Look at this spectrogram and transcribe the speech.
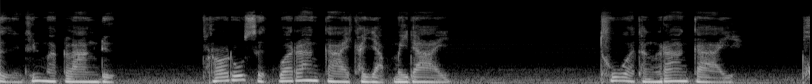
ตื่นขึ้นมากลางดึก เพราะรู้สึกว่าร่างกายขยับไม่ได้ ทั่วทั้งร่างกาย ผ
